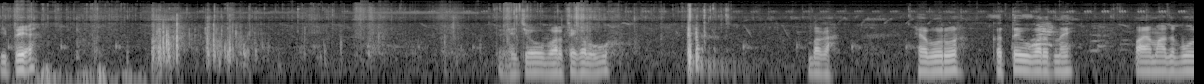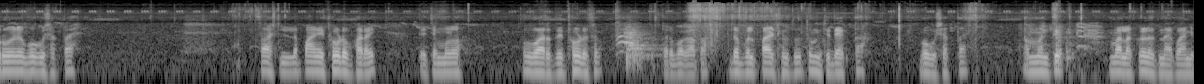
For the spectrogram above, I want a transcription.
इथं या. तर ह्याच्या उभारते का बघू? बघा ह्या बोरवर कत्तही उभारत नाही. पाय माझा बोरवर बघू शकताय. साचलेलं पाणी थोडंफार आहे. त्याच्यामुळं उभारते थोडंसं. तर बघा आता डबल पाय ठेवतो तुमचे देखता. बघू शकता. म्हणते मला कळत नाही पाणी.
